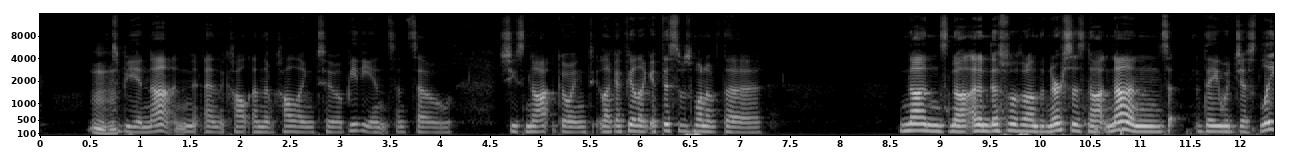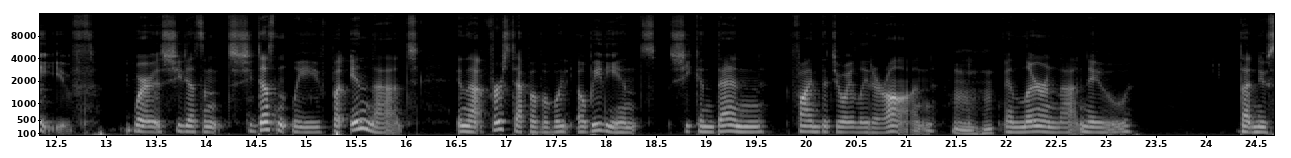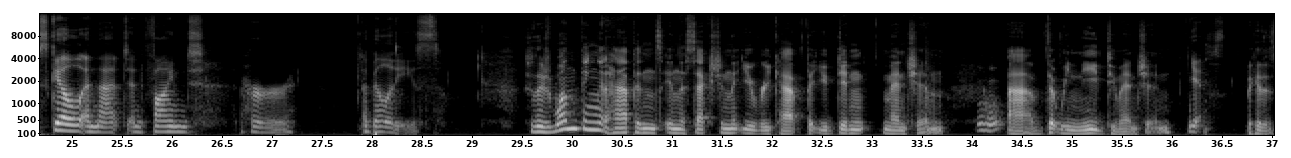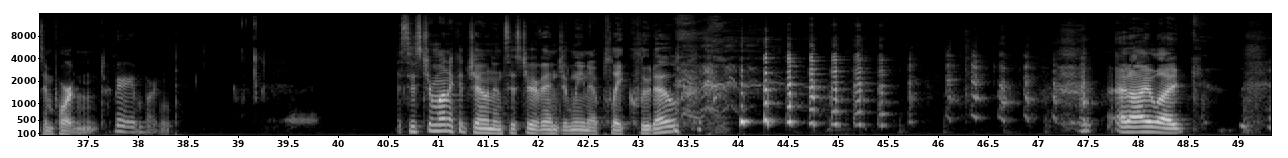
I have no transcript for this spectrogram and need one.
hmm to be a nun and the call and the calling to obedience and so she's not going to like i feel like if this was one of the nuns not and this was one of the nurses not nuns they would just leave whereas she doesn't she doesn't leave but in that in that first step of obe- obedience she can then find the joy later on hmm and learn that new that new skill and that and find her abilities So there's one thing that happens in the section that you recapped that you didn't mention Mhm. uh, that we need to mention yes because it's important. very important Sister Monica Joan and Sister Evangelina play Cluedo. and I like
